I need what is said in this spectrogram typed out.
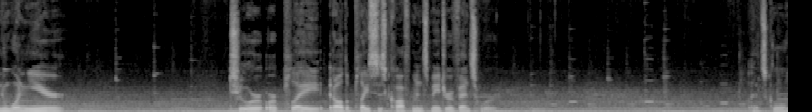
In one year, tour or play at all the places Kaufman's major events were. That's cool.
